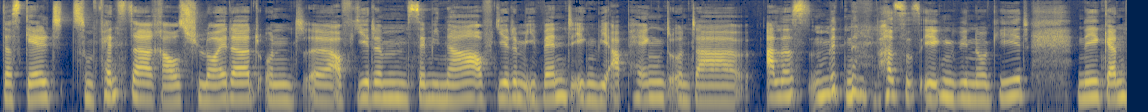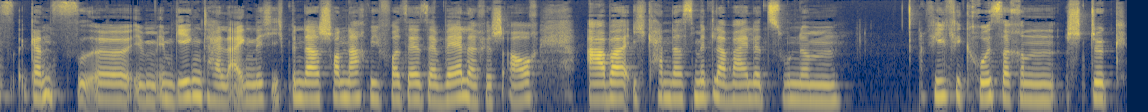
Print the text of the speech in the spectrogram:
das Geld zum Fenster rausschleudert und äh, auf jedem Seminar, auf jedem Event irgendwie abhängt und da alles mitnimmt, was es irgendwie nur geht. Nee, ganz, ganz äh, im, im Gegenteil eigentlich. Ich bin da schon nach wie vor sehr, sehr wählerisch auch. Aber ich kann das mittlerweile zu einem viel, viel größeren Stück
